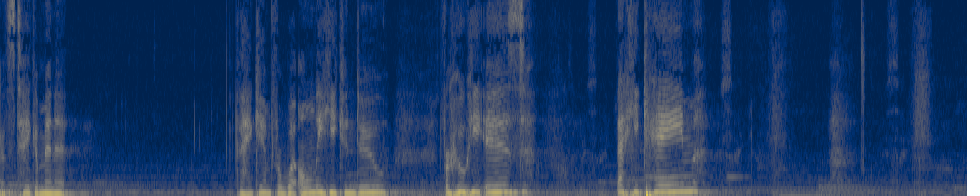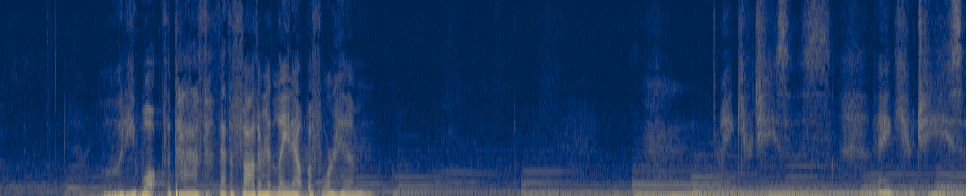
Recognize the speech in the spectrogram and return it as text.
Let's take a minute. Thank Him for what only He can do, for who He is that he came. and he walked the path that the Father had laid out before him. Thank you, Jesus. Thank you, Jesus.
